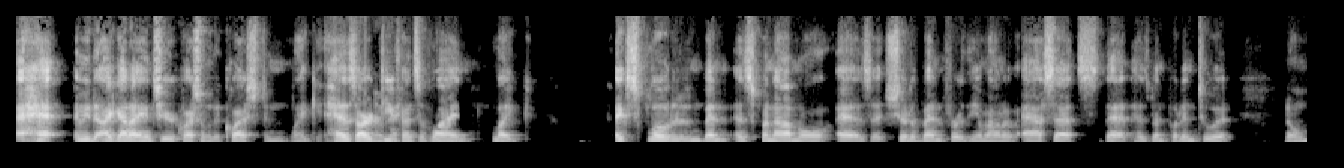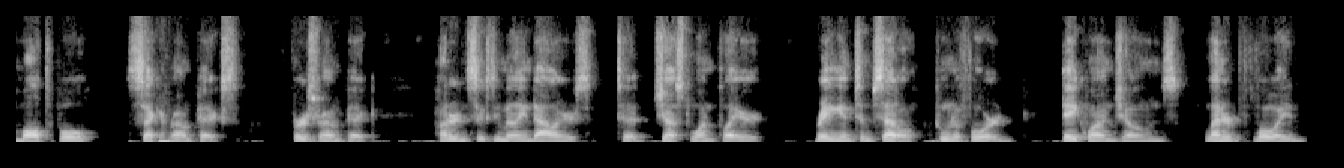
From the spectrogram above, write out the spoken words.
ha- I mean, I gotta answer your question with a question. Like, has our Okay. defensive line like exploded and been as phenomenal as it should have been for the amount of assets that has been put into it? You know, multiple second round picks, first round pick, 160 million dollars to just one player, bringing in Tim Settle, Poona Ford, Daquan Jones, Leonard Floyd.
